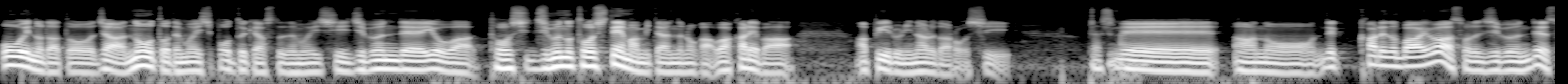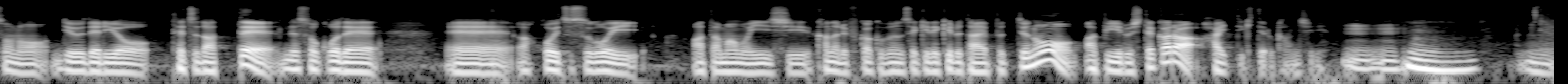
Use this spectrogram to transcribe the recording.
多いのだとじゃあノートでもいいしポッドキャストでもいいし自分で要は投資自分の投資テーマみたいなのが分かればアピールになるだろうし。確かに。であので彼の場合はその自分でそのデューデリを手伝ってでそこで、えーあこいつすごい頭もいいしかなり深く分析できるタイプっていうのをアピールしてから入ってきてる感じ、うんうん。うん。うん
